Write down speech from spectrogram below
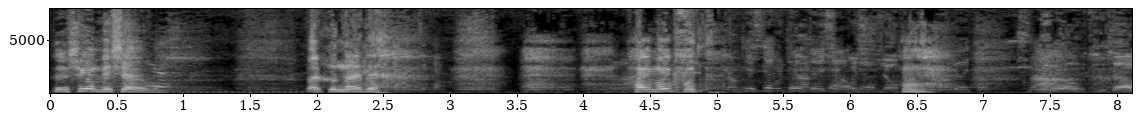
지금 시간 몇 시야, 여보? 빨리 끝나야 돼. 하이머이 풋. 어? 죽어요 진짜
